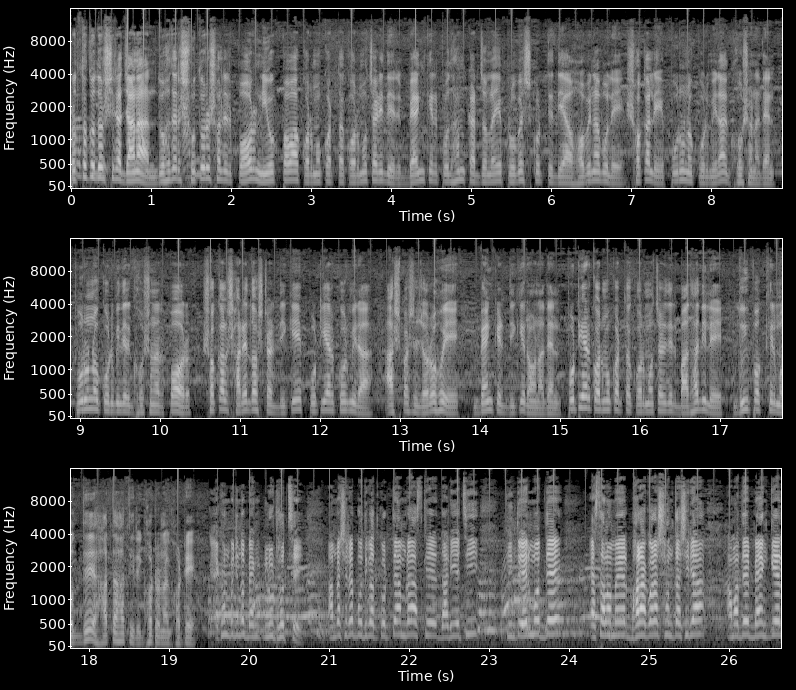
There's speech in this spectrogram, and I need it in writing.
প্রত্যক্ষদর্শীরা জানান দু হাজার সতেরো সালের পর নিয়োগ পাওয়া কর্মকর্তা কর্মচারীদের ব্যাংকের প্রধান কার্যালয়ে প্রবেশ করতে দেওয়া হবে না বলে সকালে পুরনো কর্মীরা ঘোষণা দেন। পুরনো কর্মীদের ঘোষণার পর সকাল সাড়ে দশটার দিকে পটিয়ার কর্মীরা আশপাশে জড়ো হয়ে ব্যাংকের দিকে রওনা দেন। পটিয়ার কর্মকর্তা কর্মচারীদের বাধা দিলে দুই পক্ষের মধ্যে হাতাহাতির ঘটনা ঘটে। এখন পর্যন্ত ব্যাংক লুট হচ্ছে। আমরা সেটা প্রতিবাদ করতে আমরা আজকে দাঁড়িয়েছি কিন্তু এর মধ্যে এসালামের ভাড়া করা সন্ত্রাসীরা আমাদের ব্যাংকের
